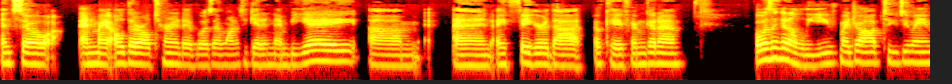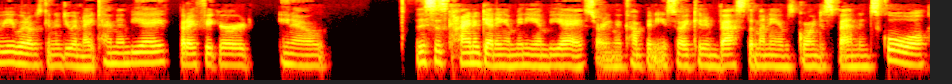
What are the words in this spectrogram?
And so, and my other alternative was I wanted to get an MBA. Um, and I figured that, okay, if I'm going to, I wasn't going to leave my job to do my MBA, but I was going to do a nighttime MBA. But I figured, you know, this is kind of getting a mini MBA, starting a company. So I could invest the money I was going to spend in school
